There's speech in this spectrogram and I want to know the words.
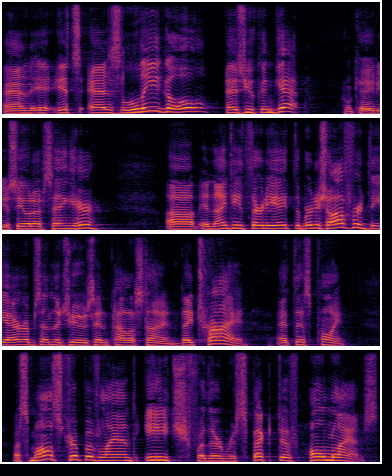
and it's as legal as you can get. Okay, do you see what I'm saying here? Uh, in 1938, the British offered the Arabs and the Jews in Palestine. They tried at this point a small strip of land each for their respective homelands.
